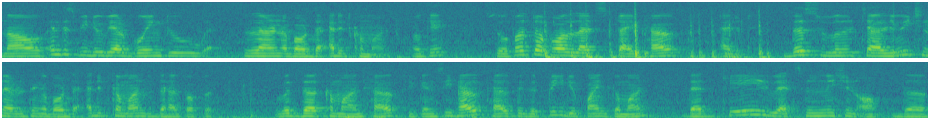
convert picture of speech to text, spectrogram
Now in this video we are going to learn about the edit command. Okay. So first of all let's type help edit this will tell you each and everything about the edit command with the help of it. With the command help you can see help help is a predefined command that gives you explanation of the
